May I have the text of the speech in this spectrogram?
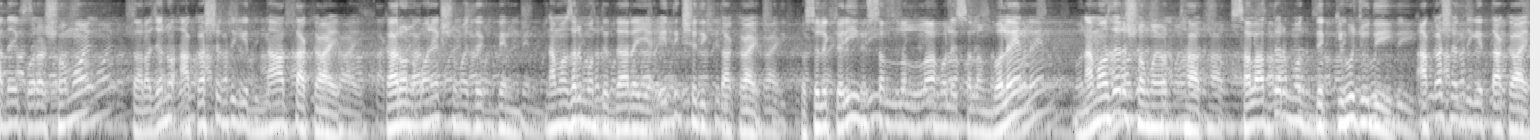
আদায় করার সময় তারা যেন আকাশের দিকে না তাকায়। কারণ অনেক সময় দেখবেন নামাজের মধ্যে দাঁড়াইয়া এদিক সেদিক তাকায়। রাসূল করিম সাল্লাল্লাহু আলাইহি সাল্লাম বলেন নামাজের সময় অর্থাৎ সালাতের মধ্যে কেউ যদি আকাশের দিকে তাকায়,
